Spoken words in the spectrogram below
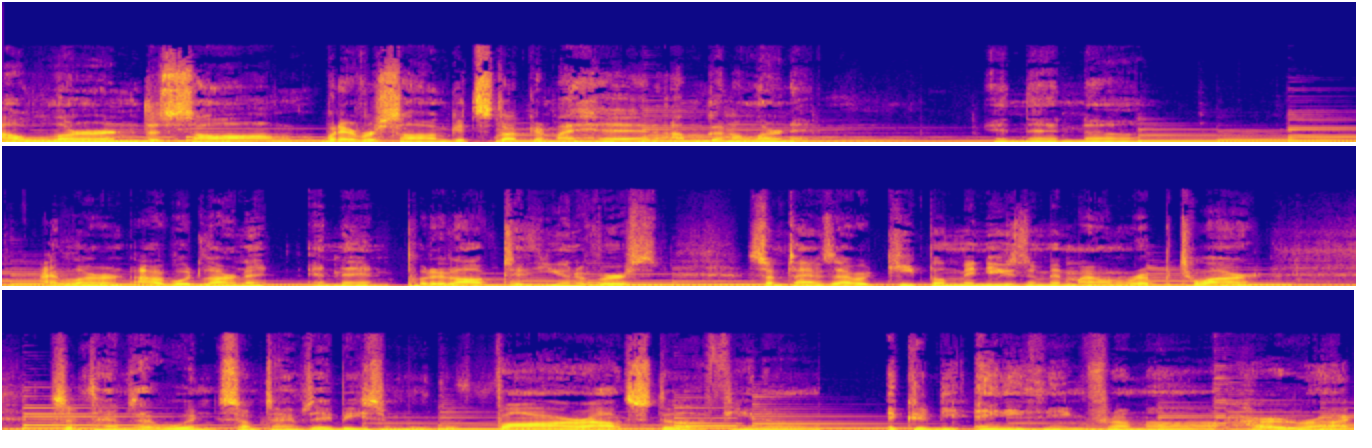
I'll learn the song, whatever song gets stuck in my head, I'm gonna learn it. And then, uh, I learned I would learn it and then put it off to the universe. Sometimes I would keep them and use them in my own repertoire. Sometimes I wouldn't. Sometimes they'd be some far out stuff, you know. It could be anything from a hard rock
